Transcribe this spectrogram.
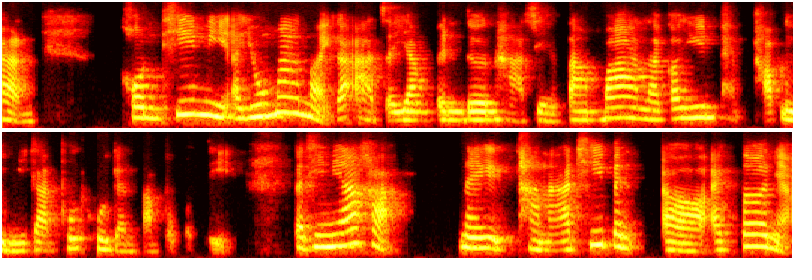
กัน คนที่มีอายุมากหน่อยก็อาจจะยังเป็นเดินหาเสียงตามบ้าน แล้วก็ยื่นแผ่นพับหรือมีการพูดคุยกันตามปกติ แต่ทีเนี้ยค่ะในฐานะที่เป็นเอ่อแอคเตอร์เนี่ย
